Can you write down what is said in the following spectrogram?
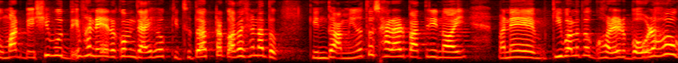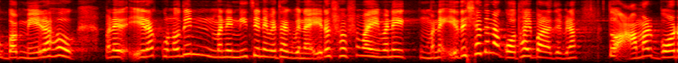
তোমার বেশি বুদ্ধি। মানে এরকম যাই হোক, কিছু তো একটা কথা শোনাতো। কিন্তু আমিও তো সারার পাত্রী নয় মানে কি বলো তো ঘরের বউরা হোক বা মেয়েরা হোক মানে এরা কোনোদিন মানে নিচে নেমে থাকবে না। এরা সবসময় মানে মানে এদের সাথে না কথাই পারা যাবে না। তো আমার বর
